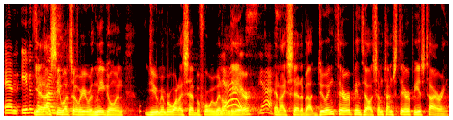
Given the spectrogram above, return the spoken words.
And even Yeah, and I see what's over here with me going, do you remember what I said before we went on the air? Yes, yes. And I said about doing therapy and theology, sometimes therapy is tiring,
